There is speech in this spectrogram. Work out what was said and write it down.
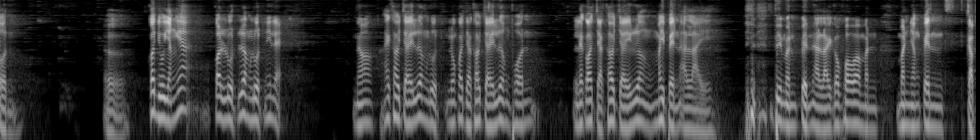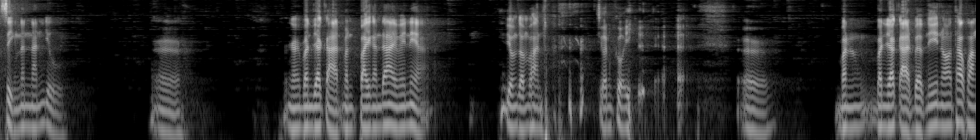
ตน เออ ก็อยู่อย่างเนี้ย ก็หลุดเรื่องหลุดนี่แหละ เนาะให้เข้าใจเรื่องหลุดแล้วก็จะเข้าใจเรื่องพ้น แล้วก็จะเข้าใจเรื่องไม่เป็นอะไร ที่มันเป็นอะไรก็เพราะว่ามันมันยังเป็นกับสิ่งนั้น ๆอยู่ เออไงบรรยากาศมันไปกันได้ไหมเนี่ยยมสัมพันธ์ชวนคุยเออมันบรรยากาศแบบนี้เนาะถ้าฟัง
